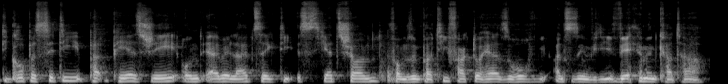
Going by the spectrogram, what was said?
die Gruppe City, PSG und RB Leipzig, die ist jetzt schon vom Sympathiefaktor her so hoch wie, anzusehen wie die WM in Katar.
